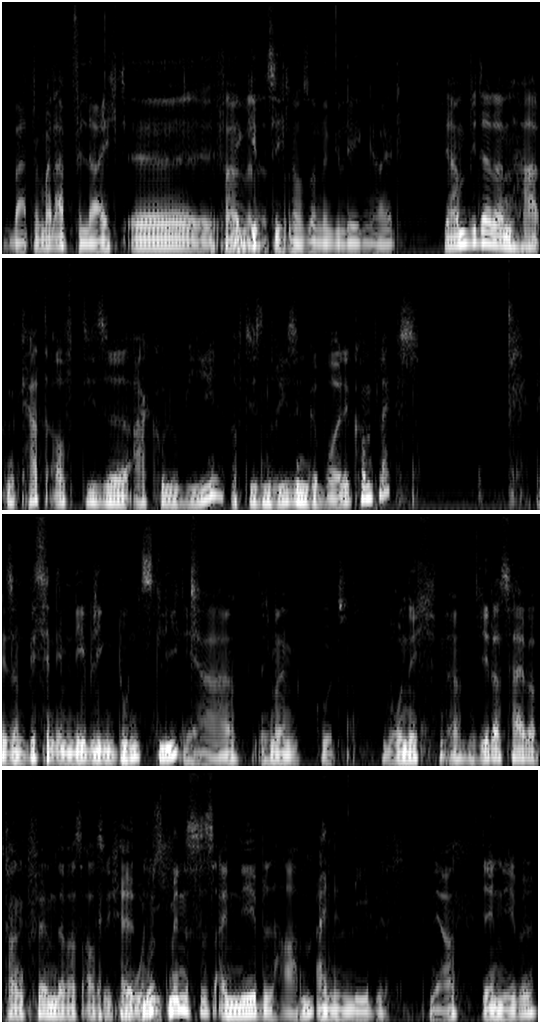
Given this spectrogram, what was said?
Warten wir mal ab. Vielleicht äh, ergibt sich noch. noch so eine Gelegenheit. Wir haben wieder dann einen harten Cut auf diese Arkologie, auf diesen riesigen Gebäudekomplex. Der so ein bisschen im nebligen Dunst liegt. Ja, ich meine, gut, wo nicht, ne? Jeder Cyberpunk-Film, der was aus sich hält, Wo muss nicht? mindestens einen Nebel haben. Einen Nebel. Ja, der Nebel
